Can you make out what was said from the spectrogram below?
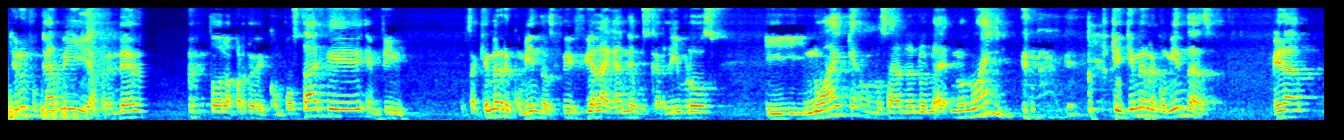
quiero enfocarme y aprender toda la parte de compostaje, en fin. O sea, ¿qué me recomiendas? Fui, a la Gandhi a buscar libros y no hay, o sea, no, no, no hay. ¿Qué, ¿Qué, me recomiendas? Mira,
